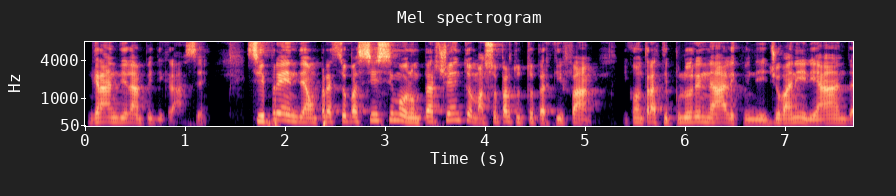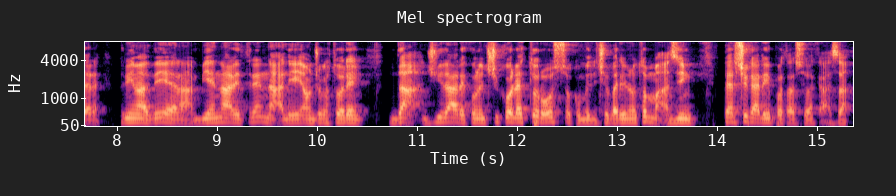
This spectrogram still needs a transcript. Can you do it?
grandi lampi di classe. Si prende a un prezzo bassissimo, l'1%, ma soprattutto per chi fa i contratti pluriennali, quindi giovanili, under, primavera, biennali, triennali, è un giocatore da girare con il cicoletto rosso, come diceva Rino Tommasi, per cercare di portarselo a casa.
